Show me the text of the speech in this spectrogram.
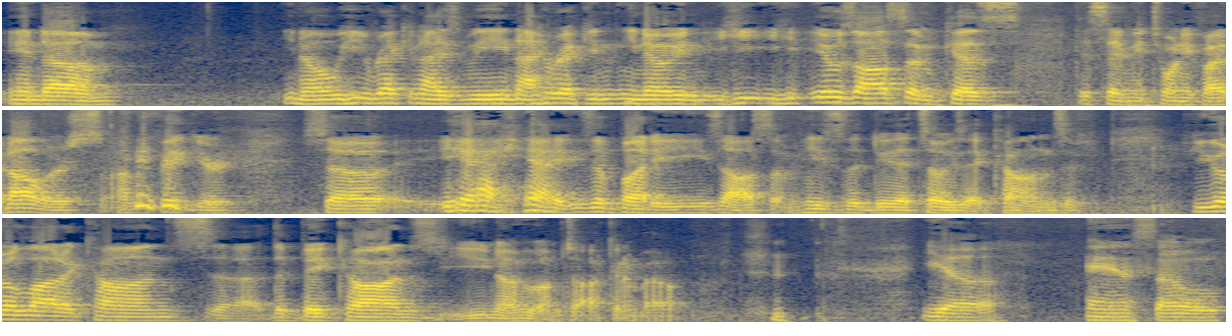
and um, you know, he recognized me, and I reckon, you know, and he, he it was awesome because they saved me twenty five dollars on a figure. so yeah, yeah, he's a buddy. He's awesome. He's the dude that's always at cons. If you go to a lot of cons, uh, the big cons, you know who I'm talking about. Yeah, and so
